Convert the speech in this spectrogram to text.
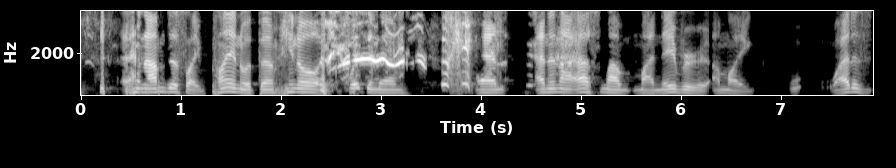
and I'm just like playing with them, you know, like flicking them, and and then I asked my my neighbor, I'm like, why does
